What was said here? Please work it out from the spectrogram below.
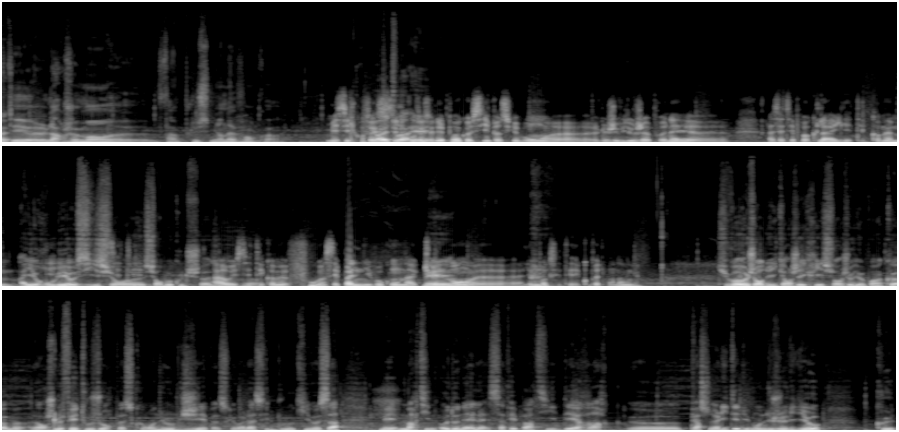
c'était largement, euh, enfin plus mis en avant quoi. Mais c'est le contexte, Ouais, c'est tu le vois, contexte et- de l'époque aussi, parce que bon, euh, le jeu vidéo japonais, euh, à cette époque-là, il était quand même. Ah, il roulait aussi sur, euh, sur beaucoup de choses. Ah oui, Ouais. c'était quand même fou, hein, c'est pas le niveau qu'on a actuellement. euh, à l'époque, c'était complètement dingue. Tu vois, aujourd'hui, quand j'écris sur jeuxvideo.com, alors je le fais toujours parce qu'on est obligé, parce que voilà, c'est le boulot qui veut ça, mais Martin O'Donnell, ça fait partie des rares euh, personnalités du monde du jeu vidéo que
